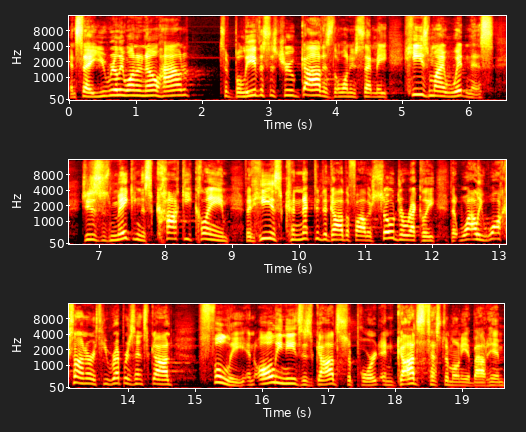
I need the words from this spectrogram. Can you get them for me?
and say, You really want to know how to believe this is true? God is the one who sent me, He's my witness. Jesus is making this cocky claim that he is connected to God the Father so directly that while he walks on earth, he represents God fully, and all he needs is God's support and God's testimony about him,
